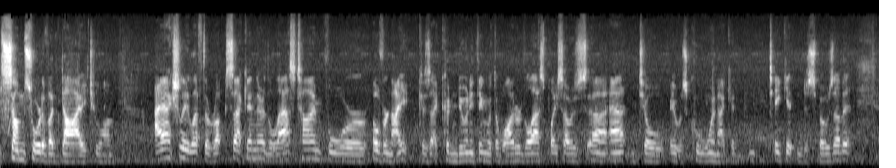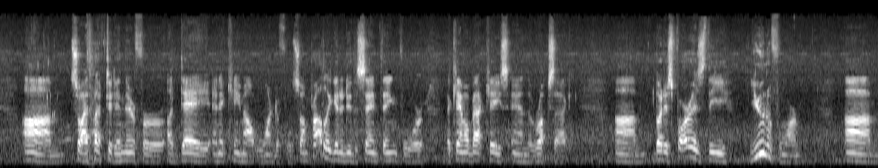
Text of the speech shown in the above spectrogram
some sort of a dye to them. I actually left the rucksack in there the last time for overnight because I couldn't do anything with the water the last place I was uh, at until it was cool and I could take it and dispose of it. Um, so I left it in there for a day and it came out wonderful. So I'm probably going to do the same thing for the CamelBak case and the rucksack. Um, but as far as the uniform, um,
